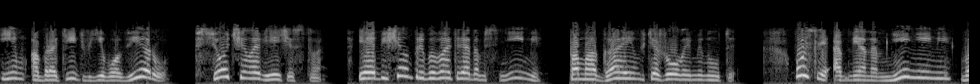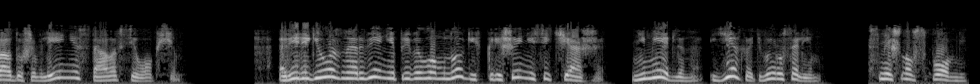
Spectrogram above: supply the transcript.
им обратить в его веру все человечество и обещал пребывать рядом с ними, помогая им в тяжелые минуты. После обмена мнениями воодушевление стало всеобщим. Религиозное рвение привело многих к решению сейчас же, немедленно, ехать в Иерусалим. Смешно вспомнить,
